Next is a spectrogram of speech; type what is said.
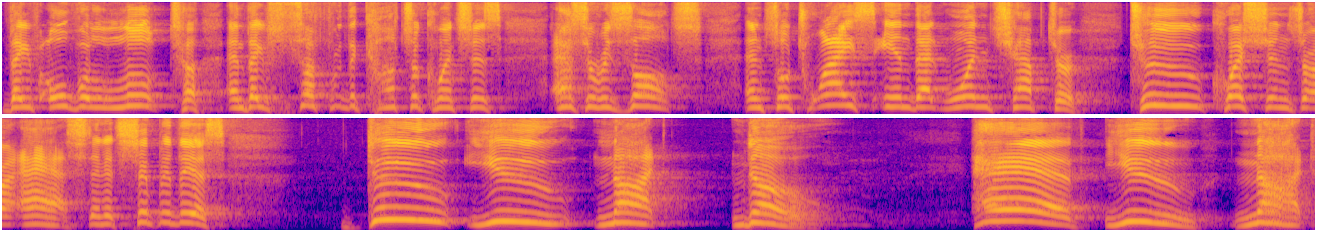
they've overlooked, uh, and they've suffered the consequences as a result. And so, twice in that one chapter, two questions are asked, and it's simply this Do you not know? Have you not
